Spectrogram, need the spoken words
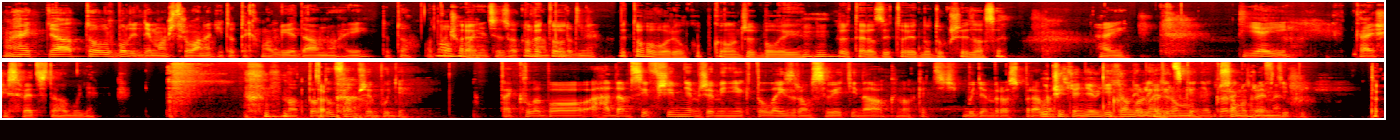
Hej, ja, to už boli demonstrované tieto technológie dávno, hej, toto odpočúvanie no, cez okno no, a to, podobne. Ve to hovoril Kupko, že boli, mm-hmm. že teraz je to jednoduchšie zase. Hej. Jej, krajší svet z toho bude. No to dúfam, že bude. Tak lebo hádam si všimnem, že mi niekto laserom svieti na okno, keď budem rozprávať. Určite neviditeľným laserom, samozrejme. Vtipy. Tak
